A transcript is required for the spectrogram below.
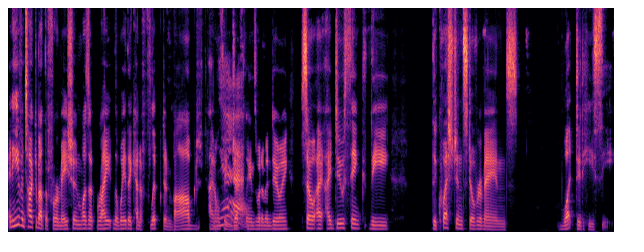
and he even talked about the formation wasn't right and the way they kind of flipped and bobbed. I don't think jet planes would have been doing. So I, I do think the the question still remains: What did he see?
